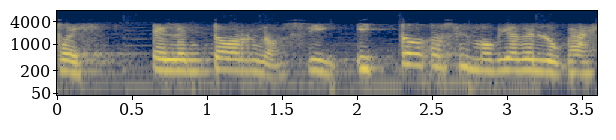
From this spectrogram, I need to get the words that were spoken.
Pues el entorno, sí, y todo se movió del lugar.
